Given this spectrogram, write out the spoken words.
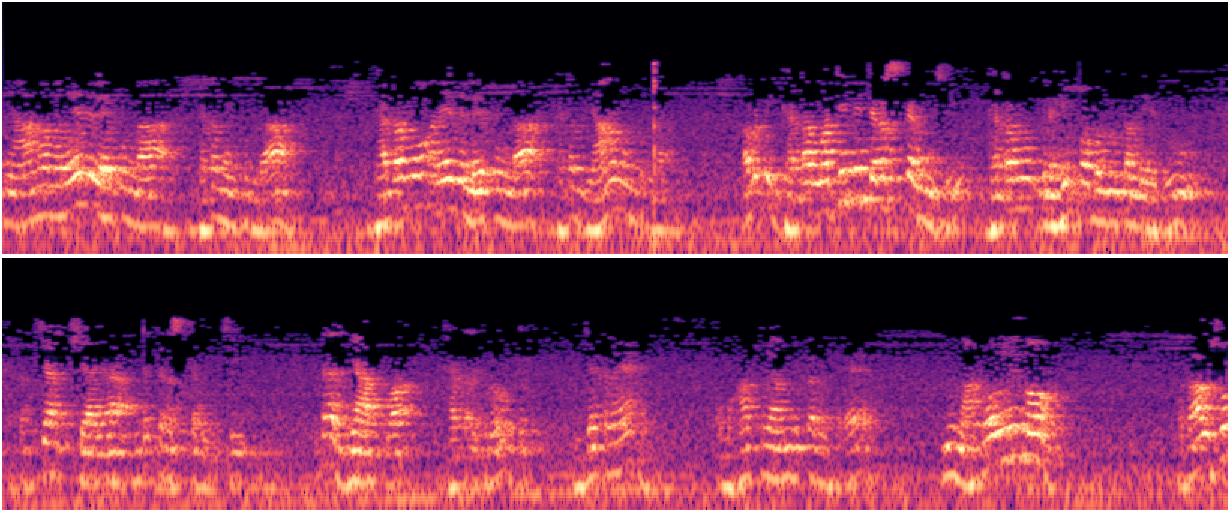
జ్ఞానం అనేది లేకుండా ఘటం ఉంటుందా ఘటము అనేది లేకుండా ఘట జ్ఞానం ఉంటుందా? కాబట్టి ఘటమతిని తిరస్కరించి ఘటము గ్రహింపబడుతలేదు ప్రత్యాఖ్యాయ అంటే తిరస్కరించి అంటే అజ్ఞాత్వ ఘట ఇప్పుడు అంచేతనే మహాత్ములు ఏమని చెప్పారంటే you not only know but also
